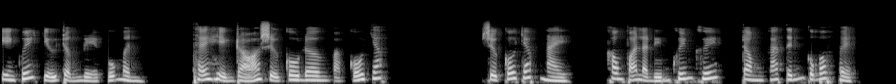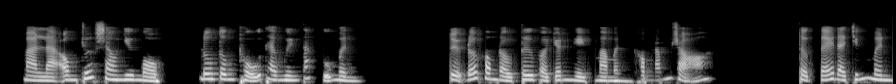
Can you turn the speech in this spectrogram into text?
kiên quyết giữ trận địa của mình, thể hiện rõ sự cô đơn và cố chấp. Sự cố chấp này không phải là điểm khuyến khuyết trong cá tính của Buffett, mà là ông trước sau như một, luôn tuân thủ theo nguyên tắc của mình. Tuyệt đối không đầu tư vào doanh nghiệp mà mình không nắm rõ. Thực tế đã chứng minh,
